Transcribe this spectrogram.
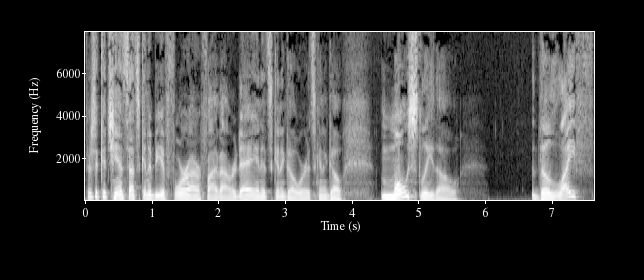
there's a good chance that's going to be a four hour, five hour day, and it's going to go where it's going to go. Mostly though, the life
